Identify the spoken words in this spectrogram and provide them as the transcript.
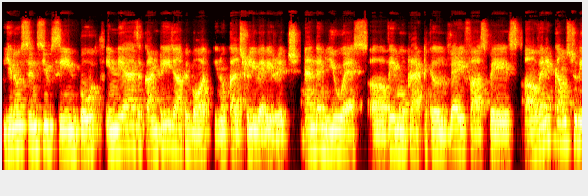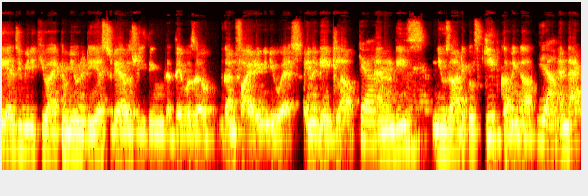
you know, since you've seen both India as a country, जहाँ पे बहुत, you know, culturally very rich, and then US, uh, way more practical, very fast paced. Uh, when it comes to the LGBTQI community, yesterday I was reading that there was a gun firing in US in a gay club, Yeah. and these news articles keep coming up. Yeah. And that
